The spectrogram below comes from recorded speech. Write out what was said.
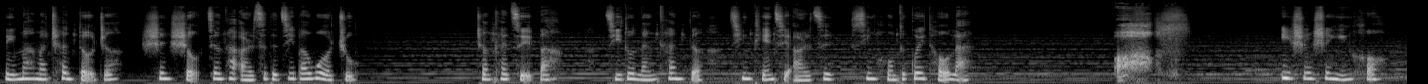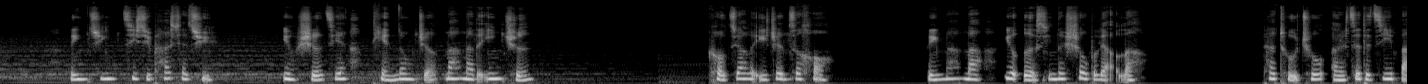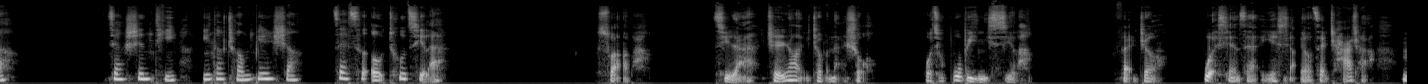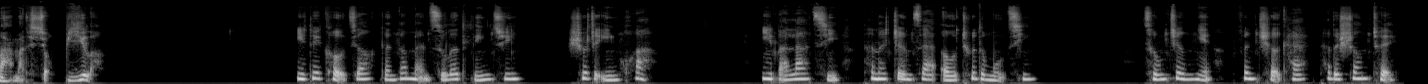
林妈妈颤抖着伸手将他儿子的鸡巴握住，张开嘴巴。极度难堪的轻舔起儿子猩红的龟头来。啊！一声呻吟后，林君继续趴下去，用舌尖舔弄着妈妈的阴唇。口交了一阵子后，林妈妈又恶心的受不了了。她吐出儿子的鸡巴，将身体移到床边上，再次呕吐起来。算了吧。既然真让你这么难受，我就不逼你吸了。反正我现在也想要再查查妈妈的小逼了。已对口交感到满足了的林军，说着淫话，一把拉起他那正在呕吐的母亲，从正面分扯开他的双腿，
